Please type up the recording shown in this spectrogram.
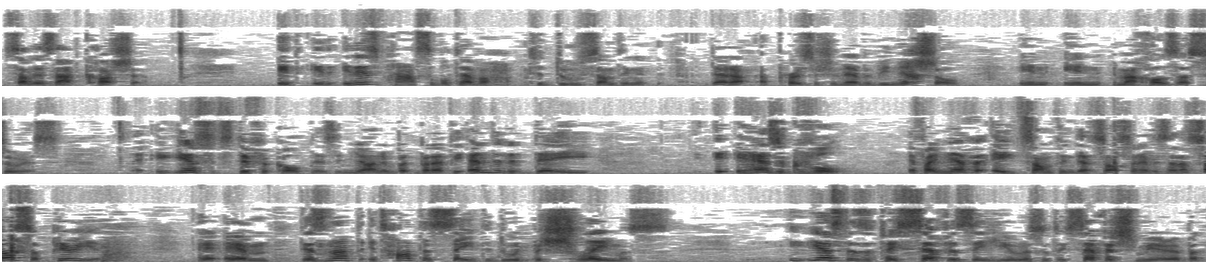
something that's not kosher. It, it, it is possible to have a, to do something that a, a person should never be nichshol in in machol zasuris. Yes, it's difficult, in but but at the end of the day, it, it has a gvul. If I never ate something that's also never said that's also period. Um, there's not. It's hard to say to do it b'shlemus. Yes, there's a Tosefes here, a Tosefes shmira, but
